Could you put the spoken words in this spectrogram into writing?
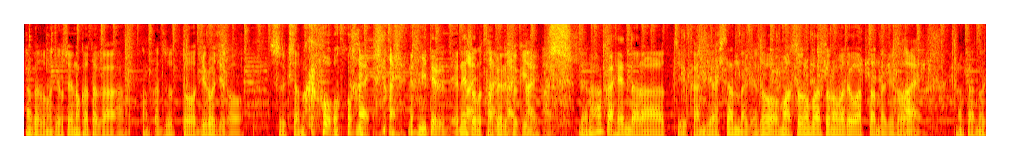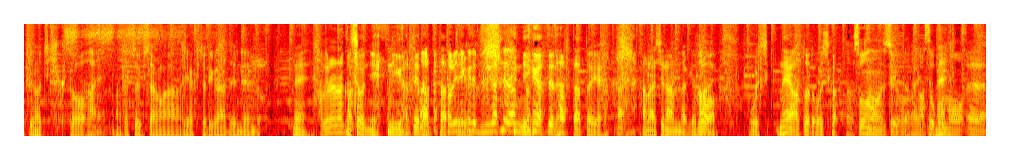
なんかその女性の方がなんかずっとじろじろ鈴木さんの顔を、はい 見てるんだよね、その食べる時に、でなんか変だなっていう感じはしたんだけど、まあ、その場その場で終わったんだけど、はい。なんか後々聞くと、はい。なんか鈴木さんは焼き鳥が全然ね。食べられなかった。そうに 苦手だったっていう。鶏肉で苦手だった。苦手だったという話なんだけど、はい。しね後で美味しかったってそう言なんですよ。っていただいてね。あそこの、え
